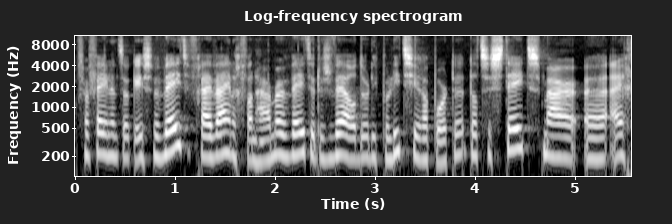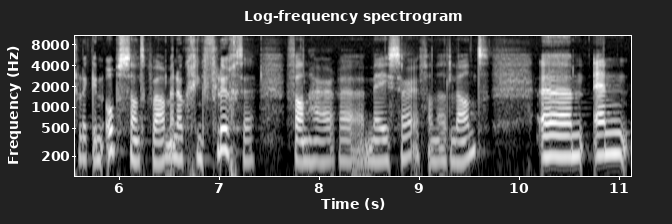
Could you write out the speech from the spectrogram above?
vervelend ook is. We weten vrij weinig van haar, maar we weten dus wel door die politierapporten dat ze steeds maar uh, eigenlijk in opstand kwam en ook ging vluchten van haar uh, meester en van het land. Um, en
